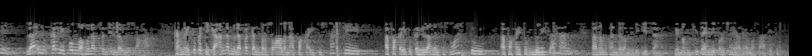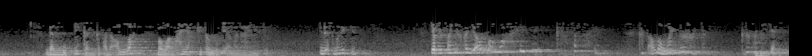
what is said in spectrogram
ini. La yukallifullahu nafsan illa usaha. Karena itu ketika Anda mendapatkan persoalan apakah itu sakit, apakah itu kehilangan sesuatu, apakah itu kegelisahan, tanamkan dalam diri kita. Memang kita yang dipercaya oleh Allah saat itu. Dan buktikan kepada Allah bahwa layak kita untuk diamanahi itu. Tidak sebaliknya. Jangan tanya ke Allah, wahai? Kata Allah, why not? Kenapa tidak?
